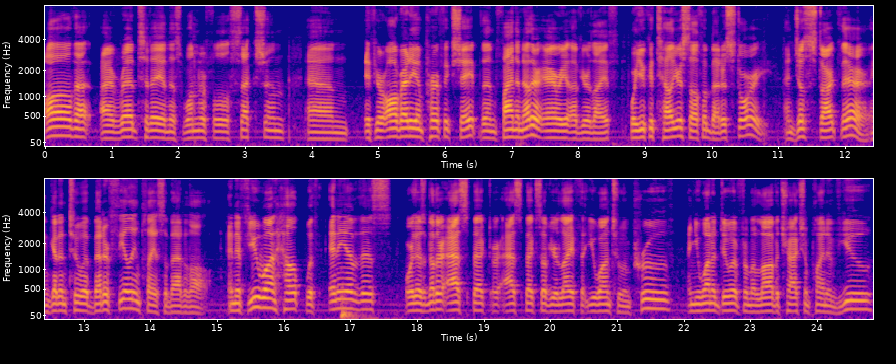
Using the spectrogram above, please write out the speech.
all that I read today in this wonderful section. And if you're already in perfect shape, then find another area of your life where you could tell yourself a better story. And just start there and get into a better feeling place about it all. And if you want help with any of this, or there's another aspect or aspects of your life that you want to improve, and you want to do it from a law of attraction point of view,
